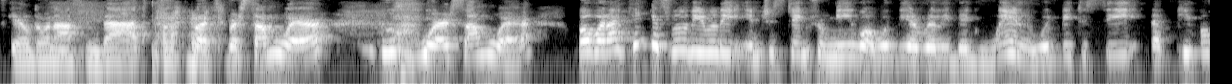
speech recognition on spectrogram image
scale, don't ask me that, but we're somewhere, we're somewhere. But what I think is really, really interesting for me, what would be a really big win would be to see that people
